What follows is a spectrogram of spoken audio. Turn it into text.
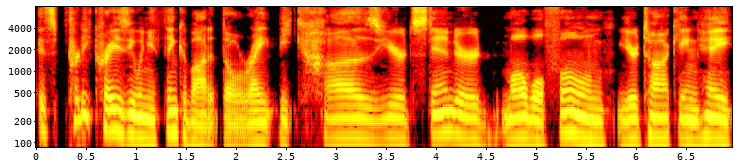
It's pretty crazy when you think about it, though, right? Because your standard mobile phone, you're talking, hey,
